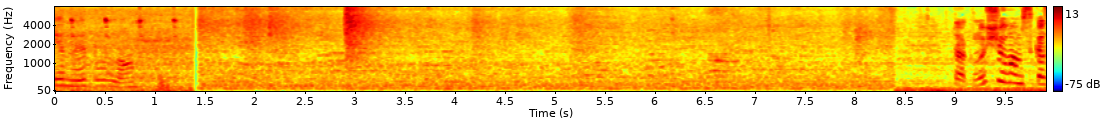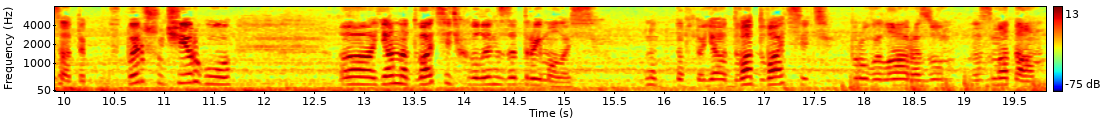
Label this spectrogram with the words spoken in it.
я не була. Ну що вам сказати? В першу чергу е, я на 20 хвилин затрималась. Ну, тобто я 2.20 провела разом з мадам.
